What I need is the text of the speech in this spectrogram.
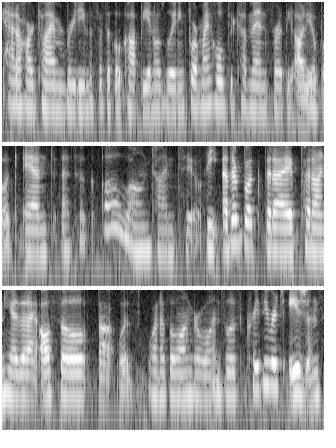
had a hard time reading the physical physical copy and was waiting for my hold to come in for the audiobook and that took a long time too. The other book that I put on here that I also thought was one of the longer ones was Crazy Rich Asians,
